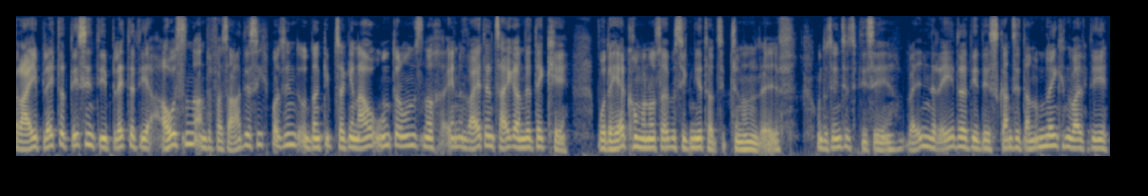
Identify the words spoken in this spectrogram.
drei Blätter. Das sind die Blätter, die außen an der Fassade sichtbar sind. Und dann gibt es ja genau unter uns noch einen weiteren Zeiger an der Decke, wo der Herkommer noch selber signiert hat, 1711. Und da sehen Sie jetzt diese Wellenräder, die das Ganze dann umlenken, weil die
